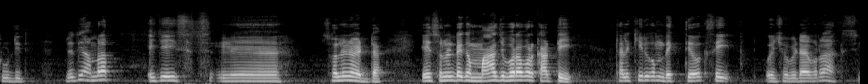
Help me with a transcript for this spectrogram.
টু ডিতে যদি আমরা এই যে এই সলিনয়েডটা, এই সলিনয়েডটাকে মাঝ বরাবর কাটি, তাহলে কীরকম দেখতে হবে? সেই, ওই ছবিটা আমরা আঁকছি।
